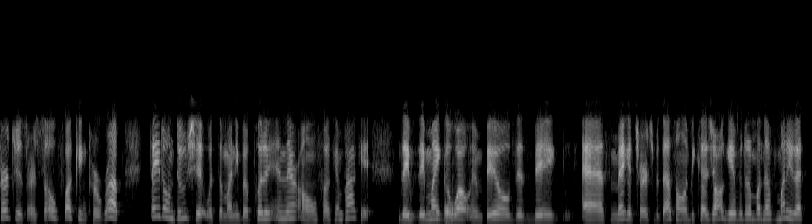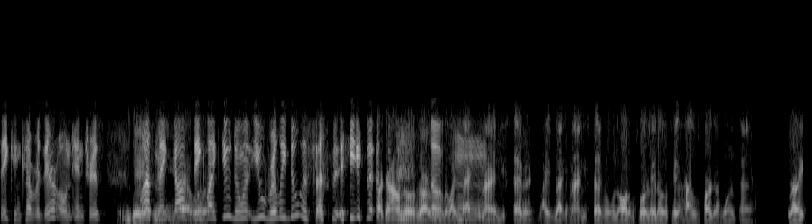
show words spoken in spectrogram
churches are so fucking corrupt. They don't do shit with the money but put it in their own fucking pocket. They they might go out and build this big ass mega church, but that's only because y'all giving them enough money that they can cover their own interests. Yeah, Plus, then make y'all think a- like you doing, you really doing something. you know? Like I don't know if y'all So, remember, like back in mm. '97, like back in '97 when all them tornadoes hit Highland Park at one time, right?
